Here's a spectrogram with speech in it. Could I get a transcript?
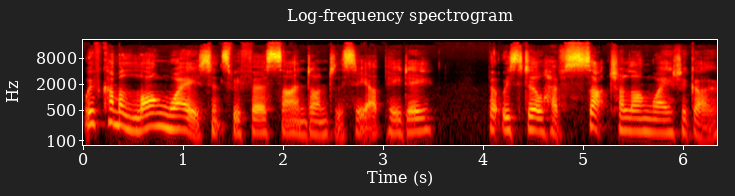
We've come a long way since we first signed on to the CRPD, but we still have such a long way to go.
